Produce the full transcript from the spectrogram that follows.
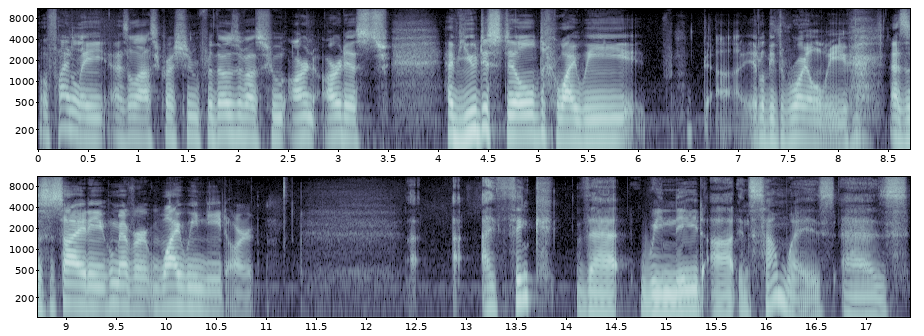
Well, finally, as a last question, for those of us who aren't artists, have you distilled why we, uh, it'll be the royal we, as a society, whomever, why we need art? I think that we need art in some ways as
